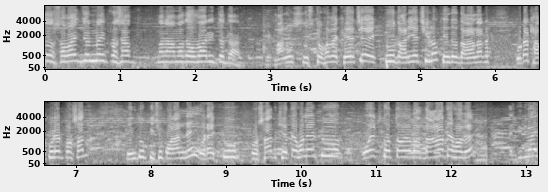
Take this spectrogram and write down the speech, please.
তো সবার জন্যই প্রসাদ মানে আমাদের অবারিত দান। মানুষ সুস্থভাবে খেয়েছে একটু দাঁড়িয়েছিল কিন্তু দাঁড়ানোর ওটা ঠাকুরের প্রসাদ কিন্তু কিছু করার নেই ওটা একটু প্রসাদ খেতে হলে একটু ওয়েট করতে হবে বা দাঁড়াতে হবে। দিদিভাই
